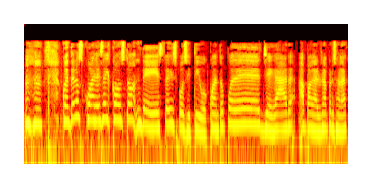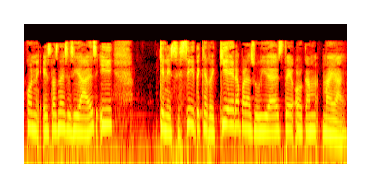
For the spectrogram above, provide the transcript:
Ujú. Cuéntenos cuál es el costo de este dispositivo, cuánto puede llegar a pagar una persona con estas necesidades y que necesite, que requiera para su vida este Orcam My Eye.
